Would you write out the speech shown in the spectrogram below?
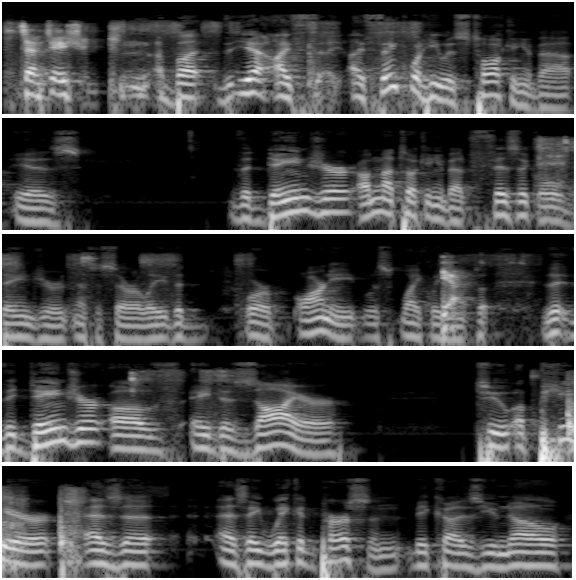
Temptation. But yeah, I th- I think what he was talking about is the danger. I'm not talking about physical danger necessarily. The or Arnie was likely yeah. not, the the danger of a desire to appear as a as a wicked person because you know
